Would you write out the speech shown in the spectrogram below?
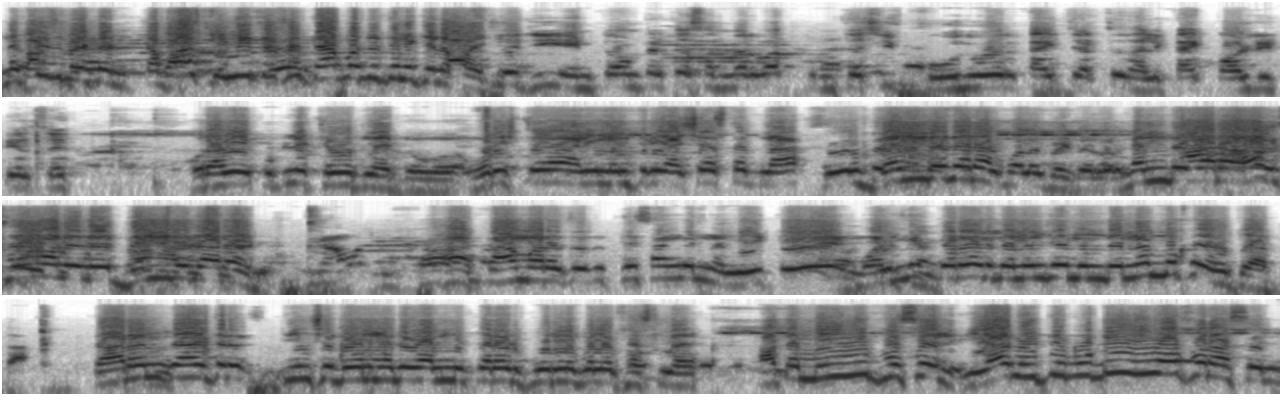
नक्कीच भेटेल. तपास तुम्ही तसं त्या पद्धतीने केला पाहिजे. जी एन्काउंटरच्या संदर्भात तुमच्याशी फोनवर काय चर्चा झाली काय कॉल डिटेल्स आहेत? पुरावे कुठले ठेवत नाहीत. वरिष्ठ आणि मंत्री असे असतात ना तुम्हाला भेटायला बंद दारा हा, का मारायचं ते सांगेन ना मी. ते वाल्मिक कराड धनंजय मुंडेंना नको होते आता. कारण काय तर तीनशे दोन मध्ये वाल्मिक कराड पूर्णपणे फसलाय. आता मीही फसेल. या भीतीपोटी ही ऑफर असेल.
